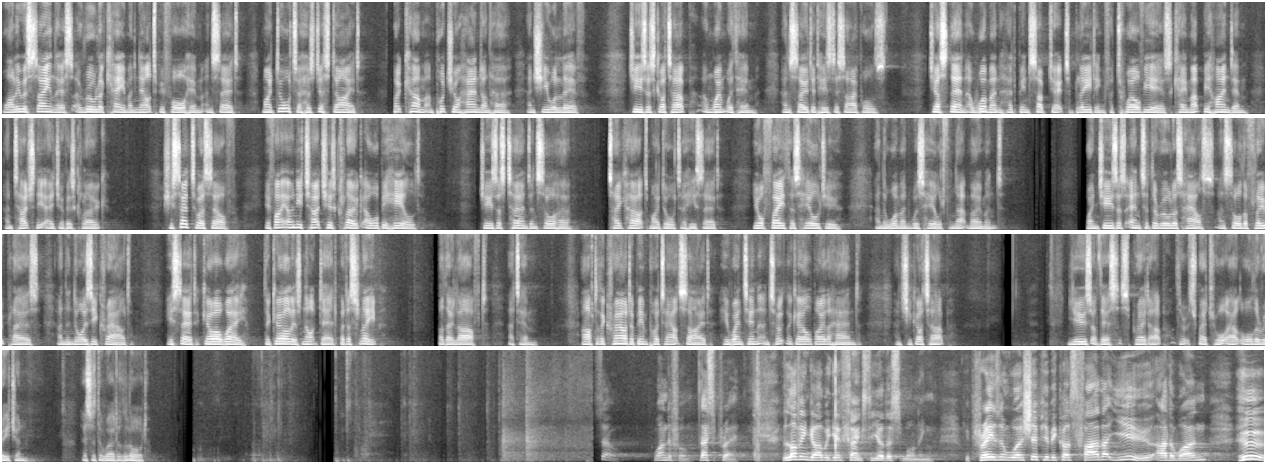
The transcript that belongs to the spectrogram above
While he was saying this, a ruler came and knelt before him and said, My daughter has just died, but come and put your hand on her, and she will live. Jesus got up and went with him, and so did his disciples. Just then, a woman had been subject to bleeding for 12 years, came up behind him and touched the edge of his cloak. She said to herself, If I only touch his cloak, I will be healed. Jesus turned and saw her. Take heart, my daughter, he said. Your faith has healed you. And the woman was healed from that moment. When Jesus entered the ruler's house and saw the flute players and the noisy crowd, he said, Go away. The girl is not dead, but asleep but they laughed at him. After the crowd had been put outside, he went in and took the girl by the hand, and she got up. News of this spread up, spread throughout all the region. This is the word of the Lord. So, wonderful. Let's pray. Loving God, we give thanks to you this morning. We praise and worship you because, Father, you are the one who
